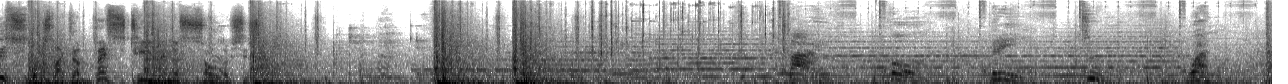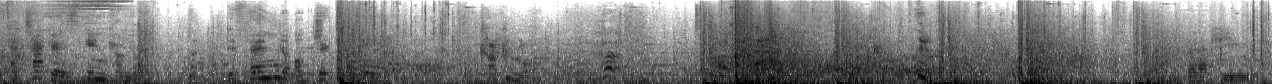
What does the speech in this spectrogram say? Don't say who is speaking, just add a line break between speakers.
This looks like the best team in the solar system.
Five, four, three, two, one. Attackers incoming. Defend objective A.
Kakugo. Back here.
